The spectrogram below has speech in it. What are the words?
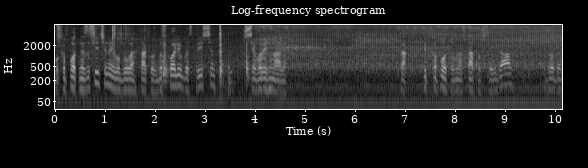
Бо капот не засічений, лобове також без колів, без тріщин, ще в оригіналі. Так, під капотом у нас також все ідеал, жоден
